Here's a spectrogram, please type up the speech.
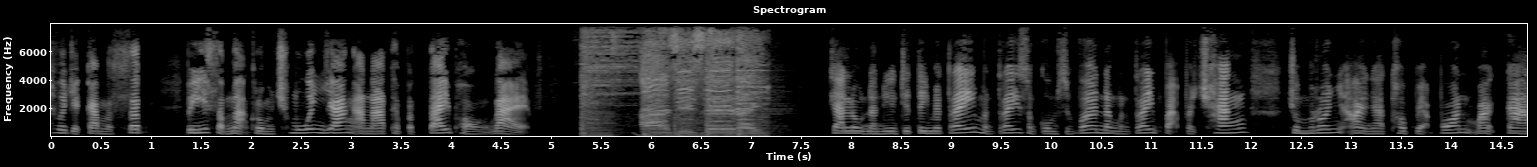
ធ្វើជាកម្មសិទ្ធិពីសំណាក់ក្រុមឈ្មួញយ៉ាងអនាធិបតេយ្យផងដែរ ចាលោកដានៀងជាទីមេត្រីមន្ត្រីសង្គមស៊ីវិលនិងមន្ត្រីបពប្រឆាំងជំរុញឲ្យអាជ្ញាធរពាក់ព័ន្ធបើកការ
